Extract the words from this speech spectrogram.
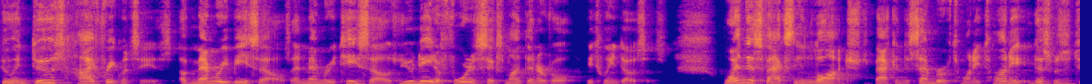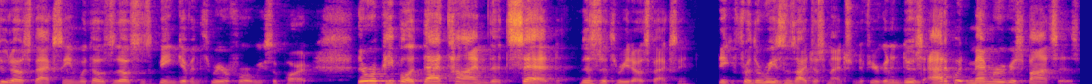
To induce high frequencies of memory B cells and memory T cells, you need a four to six month interval between doses. When this vaccine launched back in December of 2020, this was a two dose vaccine with those doses being given three or four weeks apart. There were people at that time that said this is a three dose vaccine for the reasons I just mentioned. If you're going to induce adequate memory responses,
